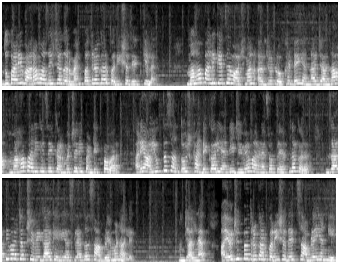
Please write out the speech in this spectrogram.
दुपारी बारा वाजेच्या दरम्यान पत्रकार परिषदेत केलाय. महापालिकेचे वॉचमन अर्जुन लोखंडे यांना जालना महापालिकेचे कर्मचारी पंडित पवार आणि आयुक्त संतोष खांडेकर यांनी जीवे मारण्याचा प्रयत्न करत जातीवाचक शिवीगाळ केली असल्याचं साबळे म्हणाले जालन्यात आयोजित पत्रकार परिषदेत साबळे यांनी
